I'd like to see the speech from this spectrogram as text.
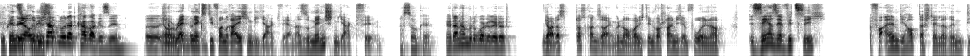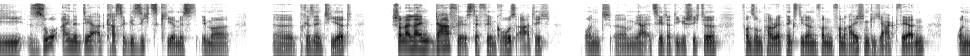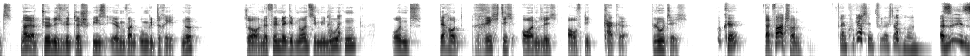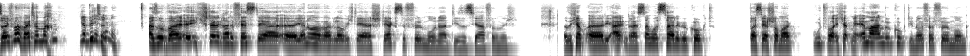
Du kennst ja, die Prämisse. und ich habe nur das Cover gesehen. Äh, ja, Rednecks, die von Reichen gejagt werden, also Menschenjagdfilm. Ach so, okay. Ja, dann haben wir drüber geredet. Ja, das, das kann sein, genau, weil ich den wahrscheinlich empfohlen habe. Sehr, sehr witzig. Vor allem die Hauptdarstellerin, die so eine derart krasse Gesichtskirmes immer äh, präsentiert. Schon allein dafür ist der Film großartig. Und ähm, ja, erzählt hat die Geschichte von so ein paar Rednecks, die dann von, von Reichen gejagt werden. Und na natürlich wird der Spieß irgendwann umgedreht, ne? So, und der Film, der geht 90 Minuten und der haut richtig ordentlich auf die Kacke. Blutig. Okay. Das war's schon. Dann gucke ich ja. den vielleicht auch mal. Also, soll ich mal weitermachen? Ja, bitte. Ja, also, weil äh, ich stelle gerade fest, der äh, Januar war, glaube ich, der stärkste Filmmonat dieses Jahr für mich. Also, ich habe äh, die alten drei Star Wars-Teile geguckt, was ja schon mal gut war. Ich habe mir Emma angeguckt, die Neuverfilmung.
